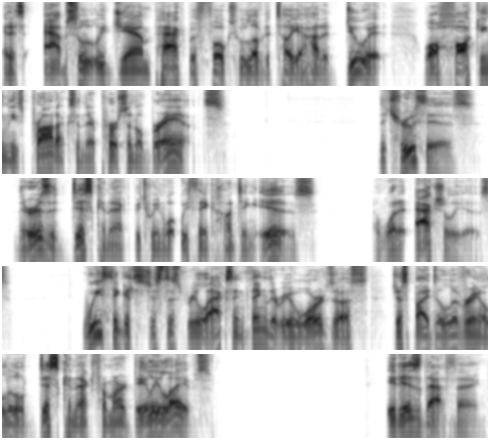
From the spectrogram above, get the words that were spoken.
And it's absolutely jam packed with folks who love to tell you how to do it while hawking these products and their personal brands. The truth is, there is a disconnect between what we think hunting is and what it actually is. We think it's just this relaxing thing that rewards us just by delivering a little disconnect from our daily lives. It is that thing,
